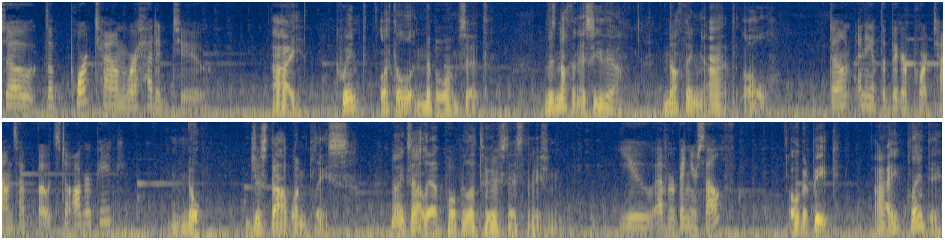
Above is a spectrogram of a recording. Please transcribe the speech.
So, the port town we're headed to. Aye, quaint little Nipawamset. There's nothing to see there. Nothing at all. Don't any of the bigger port towns have boats to Augur Peak? Nope. Just that one place. Not exactly a popular tourist destination. You ever been yourself? Augur Peak? Aye, plenty.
